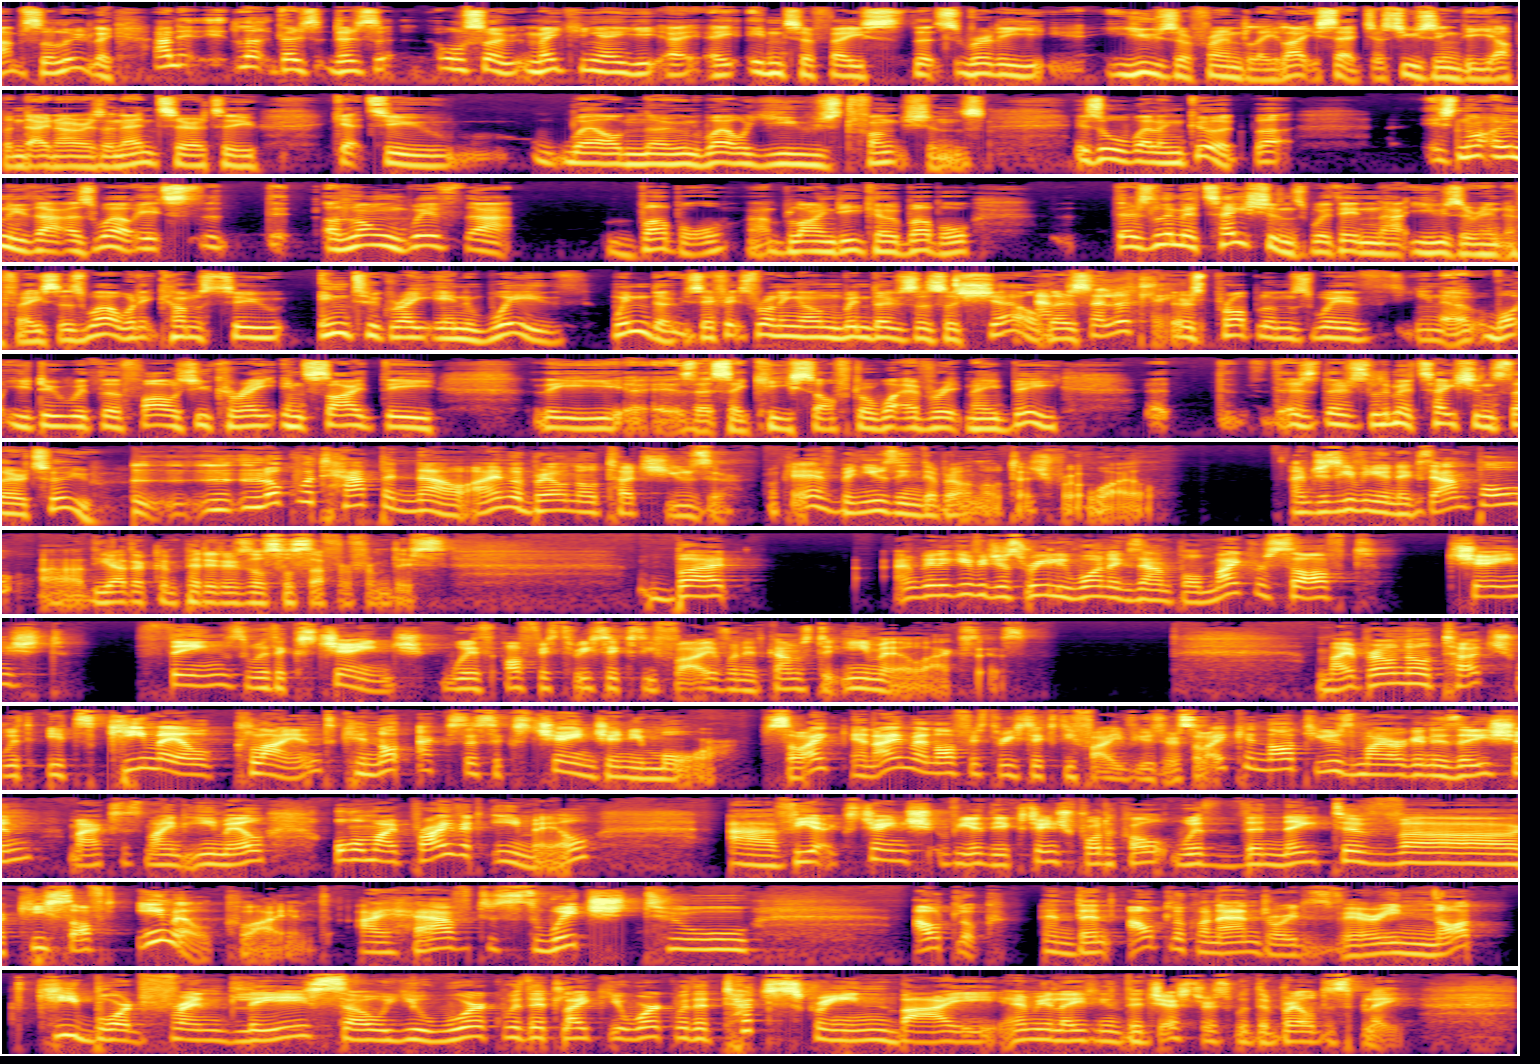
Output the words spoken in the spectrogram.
Absolutely, and it, look, there's there's also making a, a, a interface that's really user friendly. Like you said, just using the up and down arrows and enter to get to well known, well used functions is all well and good. But it's not only that as well. It's the, the, along with that bubble, that blind eco bubble, there's limitations within that user interface as well when it comes to integrating with Windows. If it's running on Windows as a shell, Absolutely. there's there's problems with you know what you do with the files you create inside the the uh, let's say Keysoft or whatever it may be. There's there's limitations there too. Look what happened now. I'm a BrailleNote Touch user. Okay, I've been using the BrailleNote Touch for a while. I'm just giving you an example. Uh, the other competitors also suffer from this. But I'm going to give you just really one example. Microsoft changed things with Exchange with Office 365 when it comes to email access. My BrailleNote Touch with its Keymail client cannot access Exchange anymore. So I and I'm an Office 365 user, so I cannot use my organization, my Access Mind email, or my private email uh, via Exchange via the Exchange protocol with the native uh, Keysoft email client. I have to switch to Outlook, and then Outlook on Android is very not keyboard friendly, so you work with it like you work with a touch screen by emulating the gestures with the Braille display.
